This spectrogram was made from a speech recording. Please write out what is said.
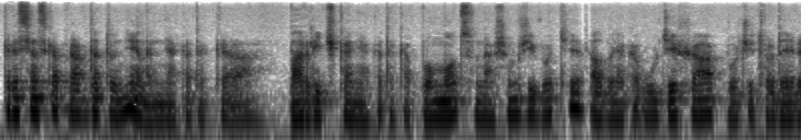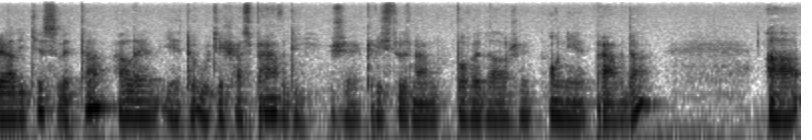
kresťanská pravda to nie je len nejaká taká barlička, nejaká taká pomoc v našom živote alebo nejaká útecha voči tvrdej realite sveta, ale je to útecha z pravdy, že Kristus nám povedal, že On je pravda A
